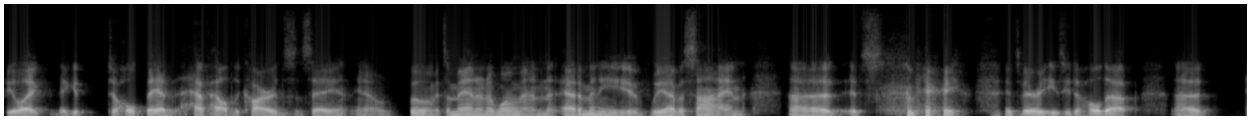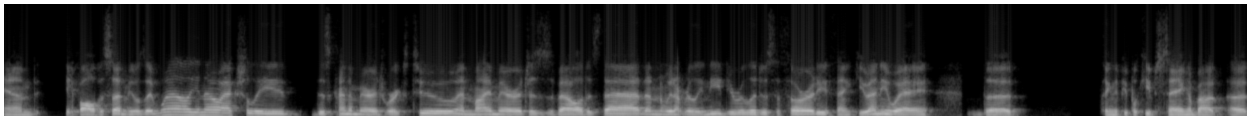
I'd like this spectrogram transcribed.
feel like they get to hold, they had have held the cards and say, you know, boom, it's a man and a woman, Adam and Eve. We have a sign. Uh, it's very, it's very easy to hold up. Uh, and if all of a sudden people say, well, you know, actually this kind of marriage works too, and my marriage is as valid as that, and we don't really need your religious authority, thank you anyway. The thing that people keep saying about uh,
